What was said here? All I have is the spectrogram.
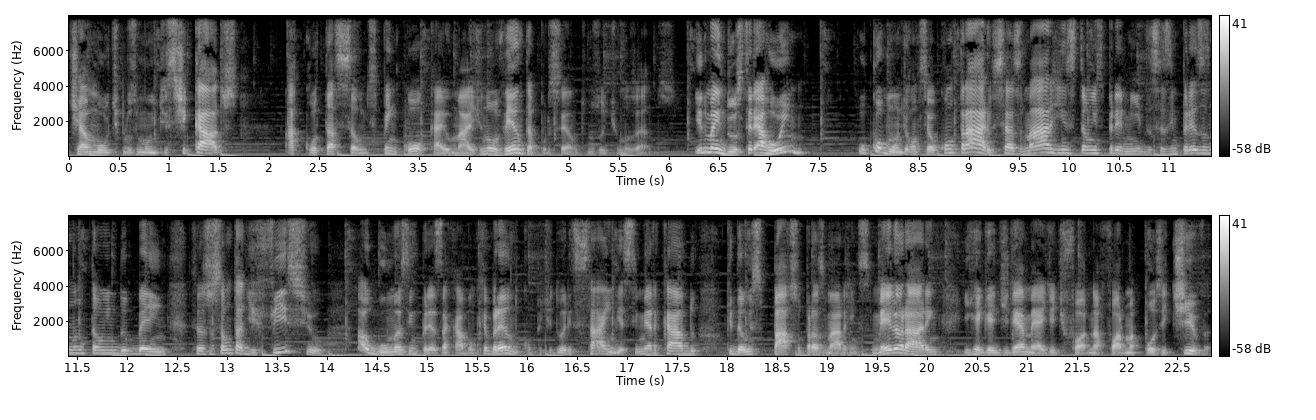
tinha múltiplos muito esticados, a cotação despencou, caiu mais de 90% nos últimos anos. E numa indústria ruim, o comum de acontecer é o contrário. Se as margens estão espremidas, se as empresas não estão indo bem, se a situação está difícil, algumas empresas acabam quebrando, competidores saem desse mercado, que dão espaço para as margens melhorarem e regredirem a média for na forma positiva.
